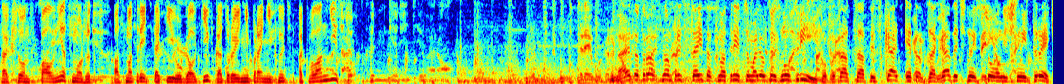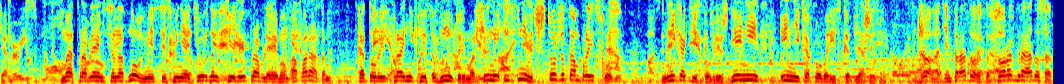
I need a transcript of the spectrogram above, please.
так что он вполне сможет осмотреть такие уголки, в которые не проникнуть аквалангисту. На этот раз нам предстоит осмотреть самолет изнутри и попытаться отыскать этот загадочный солнечный трекер. Мы отправляемся на дно вместе с миниатюрным телеуправляемым аппаратом, который проникнет внутрь машины и снимет, что же там происходит. Никаких повреждений и никакого риска для жизни. Джон, а температура-то 40 градусов.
